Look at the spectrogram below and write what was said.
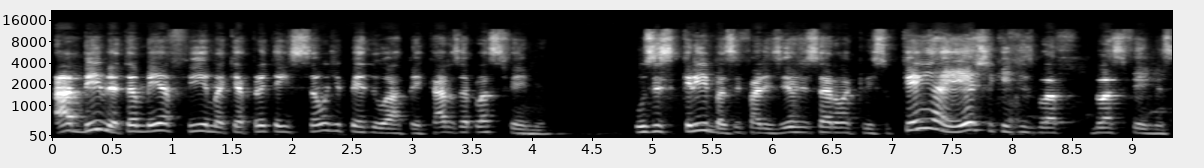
A Bíblia também afirma que a pretensão de perdoar pecados é blasfêmia. Os escribas e fariseus disseram a Cristo: Quem é este que diz blasfêmias?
